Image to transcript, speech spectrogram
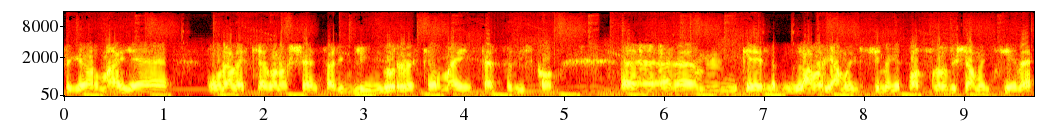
che ormai è una vecchia conoscenza di Blindur, perché ormai il terzo disco ehm, che lavoriamo insieme, che post produciamo insieme,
